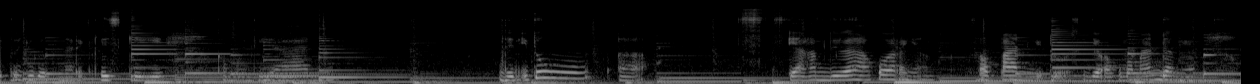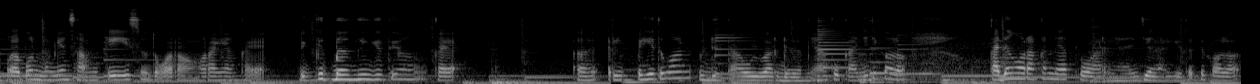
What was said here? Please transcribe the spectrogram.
itu juga menarik rezeki kemudian dan itu uh, ya alhamdulillah aku orang yang sopan gitu sejak aku memandang ya. Walaupun mungkin some case untuk orang-orang yang kayak deket banget gitu yang kayak uh, Ripeh itu kan udah tahu luar dalamnya aku kan. Jadi kalau kadang orang kan lihat luarnya aja gitu tapi kalau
